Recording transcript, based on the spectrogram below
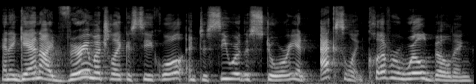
And again, I'd very much like a sequel and to see where the story and excellent, clever world building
